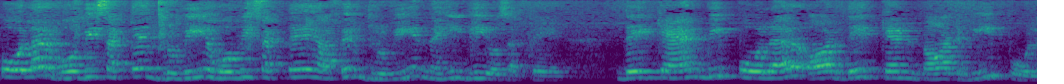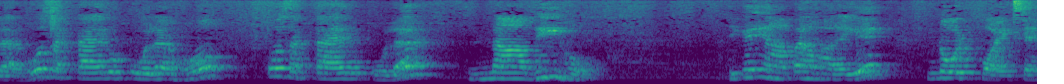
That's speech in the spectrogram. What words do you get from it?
पोलर हो भी सकते हैं, ध्रुवीय हो भी सकते हैं, या फिर ध्रुवीय नहीं भी हो सकते दे कैन बी पोलर और they can not be polar हो सकता है वो पोलर हो हो सकता है वो पोलर ना भी हो। ठीक है? यहाँ पर हमारा ये नोट पॉइंट्स है।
